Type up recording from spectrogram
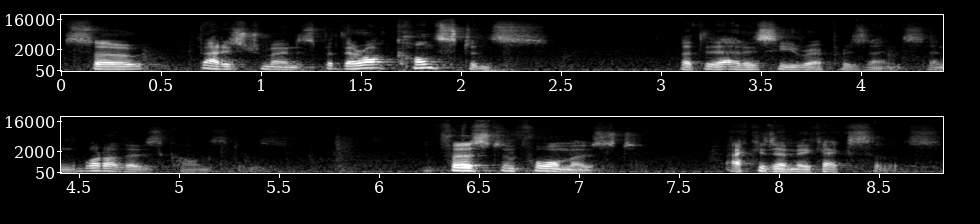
So that is tremendous. But there are constants that the LSE represents. And what are those constants? First and foremost, academic excellence.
